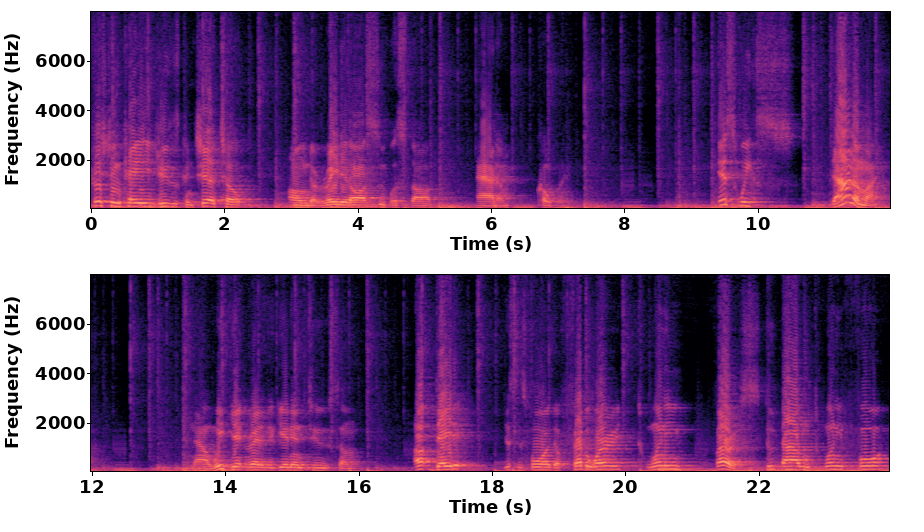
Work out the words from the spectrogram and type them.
Christian Cage uses Con-Chair-To on the rated R superstar Adam Copeland this week's Dynamite. Now we get ready to get into some updated. This is for the February 21st, 2024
